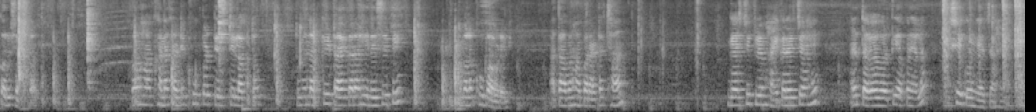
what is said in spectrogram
करू शकतात पण हा खाण्यासाठी खूपच टेस्टी लागतो. तुम्ही नक्की ट्राय करा ही रेसिपी तुम्हाला खूप आवडेल. आता आपण हा पराठा छान गॅसची फ्लेम हाय करायची आहे आणि तव्यावरती आपण याला शेकून घ्यायचं आहे.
